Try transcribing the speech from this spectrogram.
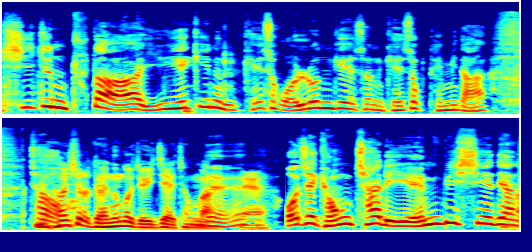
시즌 2다 이 얘기는 계속 언론계에서는 계속 됩니다. 자, 현실로 되는 거죠 이제 정말. 네. 네. 어제 경찰이 MBC에 대한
